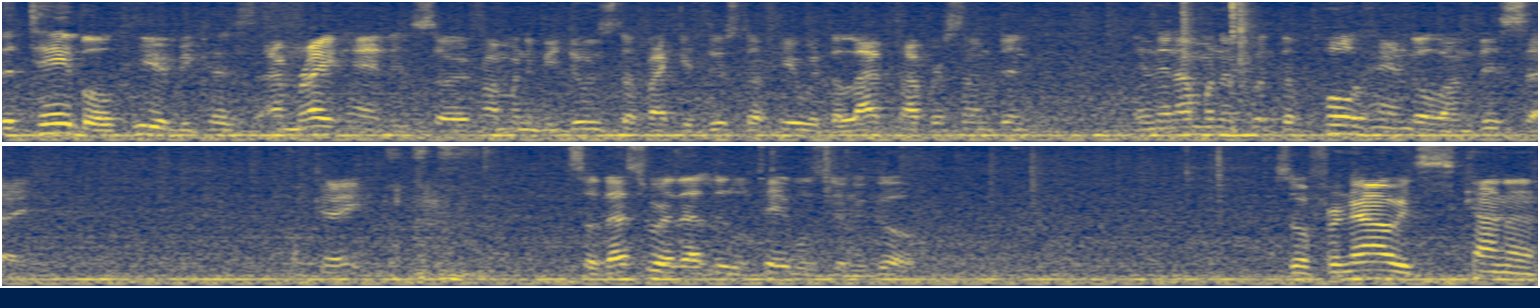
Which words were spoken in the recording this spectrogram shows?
the table here because I'm right-handed. So if I'm gonna be doing stuff, I could do stuff here with the laptop or something. And then I'm gonna put the pull handle on this side. Okay. so that's where that little table is gonna go. So for now, it's kind of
